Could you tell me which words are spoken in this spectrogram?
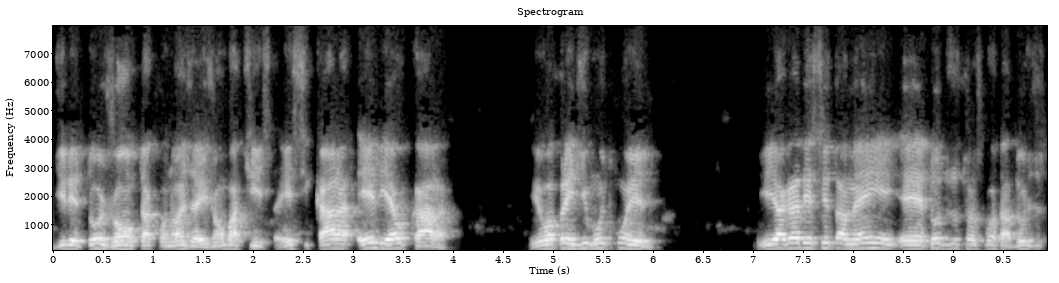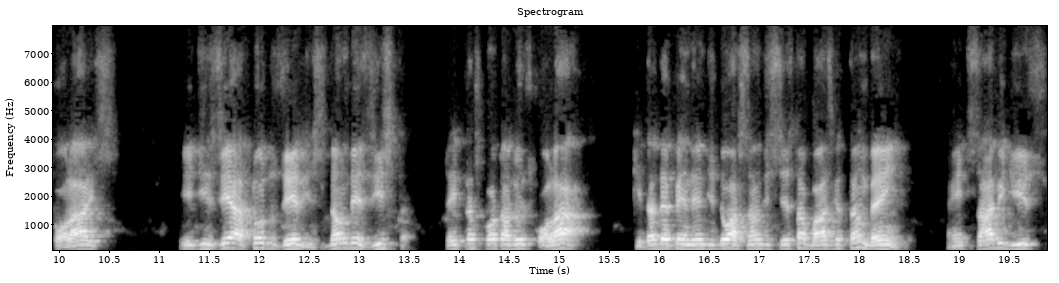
Diretor João, tá com nós aí, João Batista. Esse cara, ele é o cara. Eu aprendi muito com ele. E agradecer também é, todos os transportadores escolares e dizer a todos eles: não desista. Tem transportador escolar que está dependendo de doação de cesta básica também. A gente sabe disso.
